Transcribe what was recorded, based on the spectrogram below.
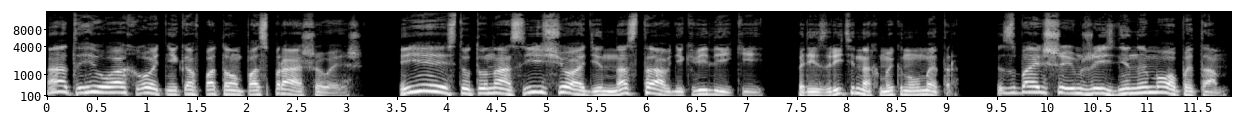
«А ты у охотников потом поспрашиваешь. «Есть тут у нас еще один наставник великий», презрительно хмыкнул мэтр, «с большим жизненным опытом».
